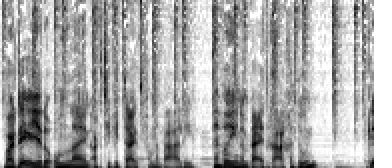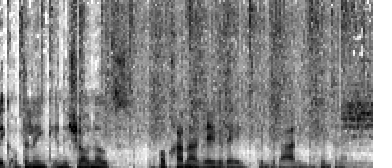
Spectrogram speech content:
Waardeer je de online activiteit van de Bali en wil je een bijdrage doen? Klik op de link in de show notes of ga naar www.debali.nl.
